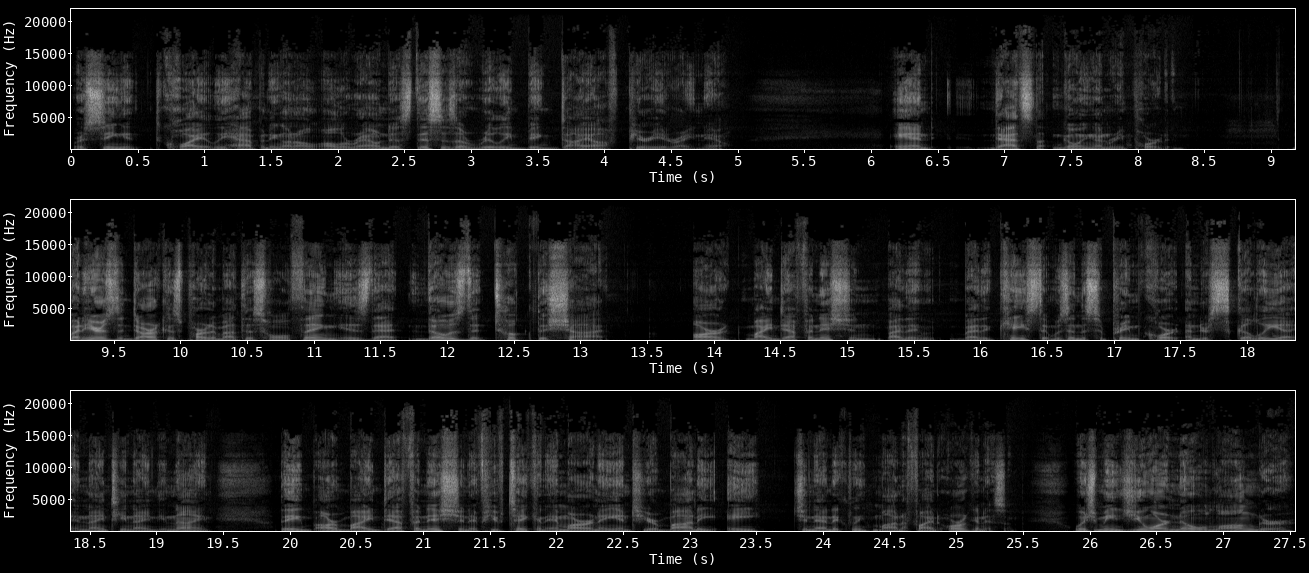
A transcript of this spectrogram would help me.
we're seeing it quietly happening on all, all around us. This is a really big die off period right now. And that's not going unreported. But here's the darkest part about this whole thing is that those that took the shot are by definition by the by the case that was in the Supreme Court under Scalia in 1999 they are by definition if you've taken mRNA into your body a genetically modified organism which means you are no longer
